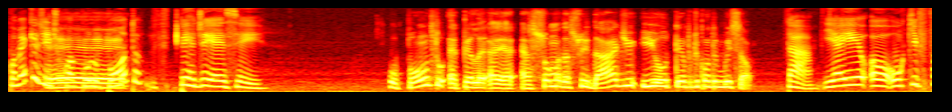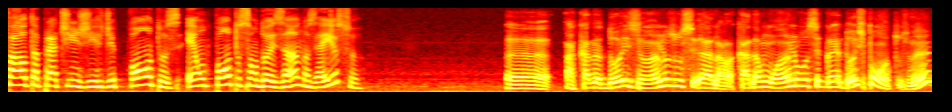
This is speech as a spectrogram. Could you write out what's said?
Como é que a gente é... calcula o ponto? Perdi esse aí. O ponto é, pela, é a soma da sua idade e o tempo de contribuição. Tá. E aí, o, o que falta para atingir de pontos é um ponto, são dois anos, é isso? Uh, a cada dois anos, você, ah, não, a cada um ano você ganha dois pontos, né?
